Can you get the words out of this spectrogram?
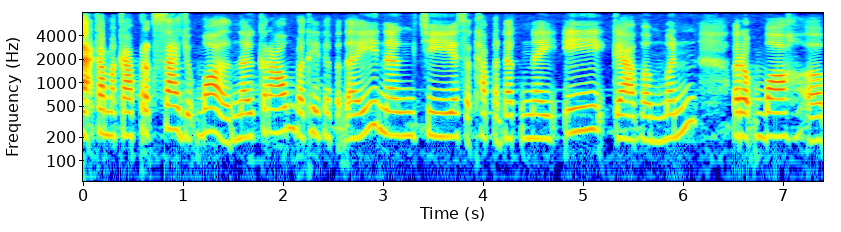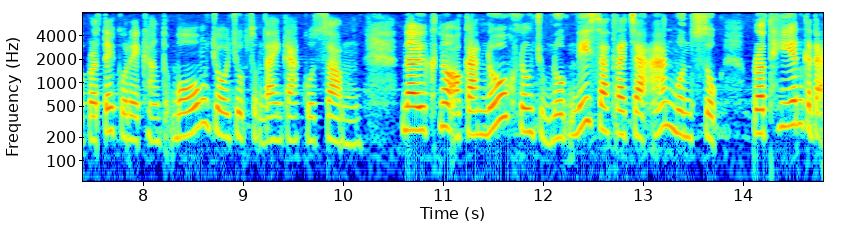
ណៈកម្មការប្រឹក្សាយោបល់នៅក្រោមប្រធានាធិបតីនិងជាស្ថាបនិកនៃ e-government របស់ប្រទេសកូរ៉េខាងត្បូងចូលជួបសម្ដែងការគួសមនៅក្នុងឱកាសនោះក្នុងជំនួបនេះសាស្ត្រាចារ្យអានមុនសុកប្រធានគណៈ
